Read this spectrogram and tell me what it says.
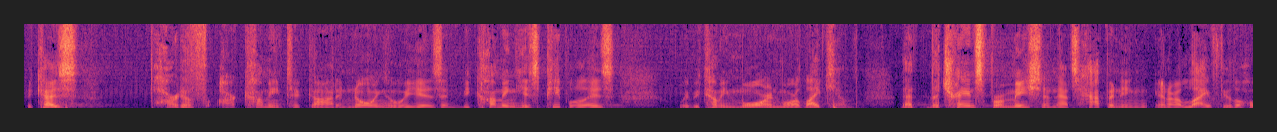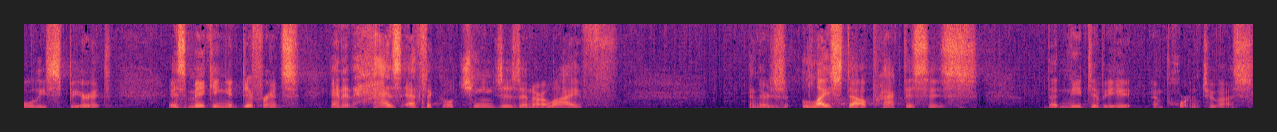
Because part of our coming to God and knowing who He is and becoming His people is we're becoming more and more like Him. That the transformation that's happening in our life through the Holy Spirit is making a difference and it has ethical changes in our life. And there's lifestyle practices that need to be important to us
